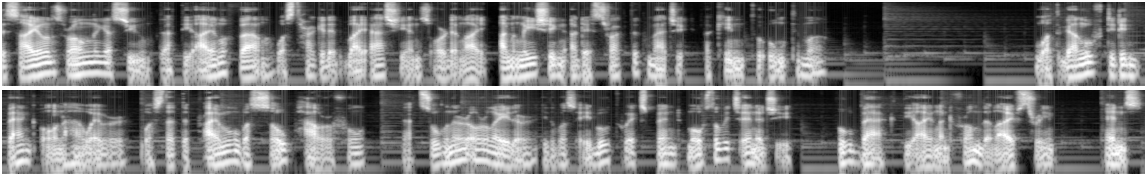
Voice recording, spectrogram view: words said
the Scions wrongly assumed that the Isle of Val was targeted by Ascians or the like, unleashing a destructive magic akin to Ultima. What Galuf didn't bank on, however, was that the Primal was so powerful that sooner or later it was able to expend most of its energy pull back the island from the Lifestream, hence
